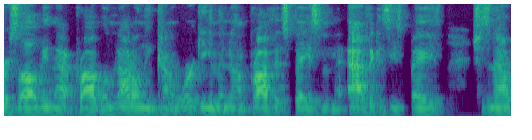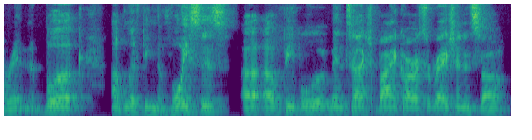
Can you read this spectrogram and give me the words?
for solving that problem. Not only kind of working in the nonprofit space and the advocacy space, she's now written a book uplifting the voices uh, of people who have been touched by incarceration, and so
